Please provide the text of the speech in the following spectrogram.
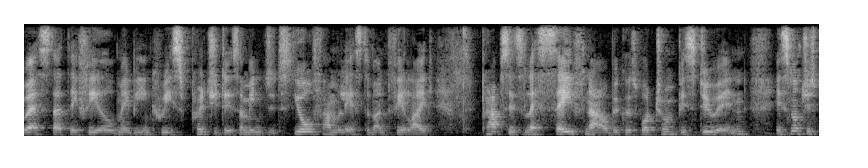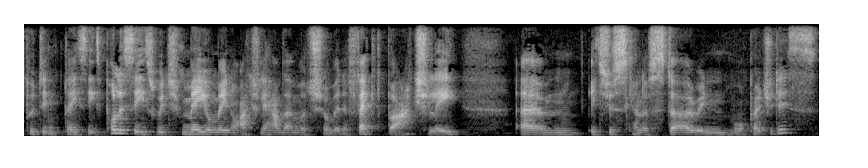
US that they feel maybe increased prejudice? I mean, does your family, Esteban, feel like perhaps it's less safe now because what Trump is doing it's not just putting in place these policies, which may or may not actually have that much of an effect, but actually um, it's just kind of stirring more prejudice?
